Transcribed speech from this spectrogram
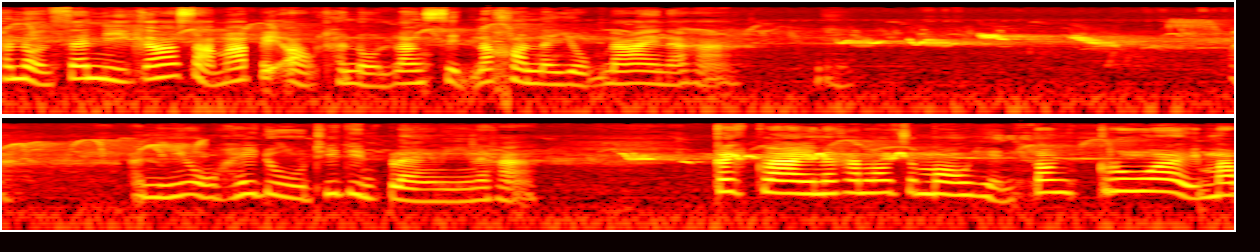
ถนนเส้นนี้ก็สามารถไปออกถนนลังสิตนครนายกได้นะคะ อันนี้โอให้ดูที่ดินแปลงนี้นะคะ ไกลๆนะคะเราจะมองเห็นต้นกล้วยมะ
